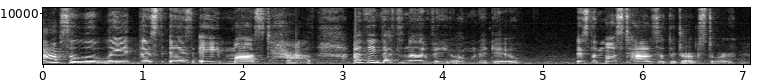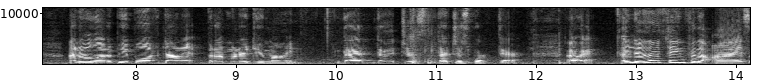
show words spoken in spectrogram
Absolutely, this is a must-have. I think that's another video I'm going to do, is the must-haves at the drugstore. I know a lot of people have done it, but I'm going to do mine. That, that, just, that just worked there. Okay, Another thing for the eyes,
